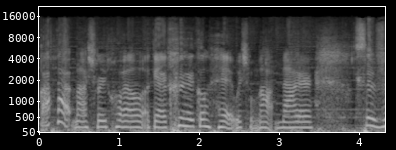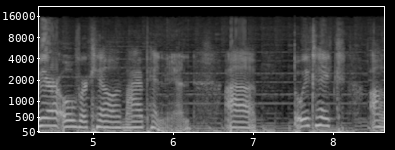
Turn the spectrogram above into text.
not that much recoil, again a critical hit which will not matter. Severe overkill in my opinion. Uh, but we take a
